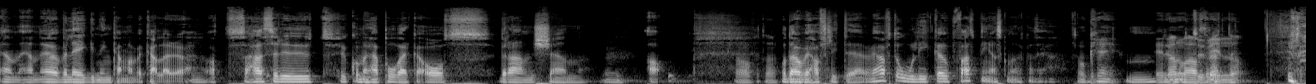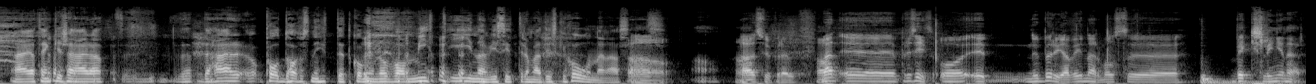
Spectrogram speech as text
en, en överläggning kan man väl kalla det. Mm. Att så här ser det ut, hur kommer det här påverka oss, branschen. Mm. Ja. Ja. Och där har vi haft lite, vi har haft olika uppfattningar ska man kunna säga. Okej. Är det har något du vill? då? Nej, jag tänker så här att det, här poddavsnittet kommer nog vara mitt i när vi sitter i de här diskussionerna. Så. Ja. Ja. Ja, superhärligt. Men eh, precis, och eh, nu börjar vi närma oss eh, Växlingen här.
